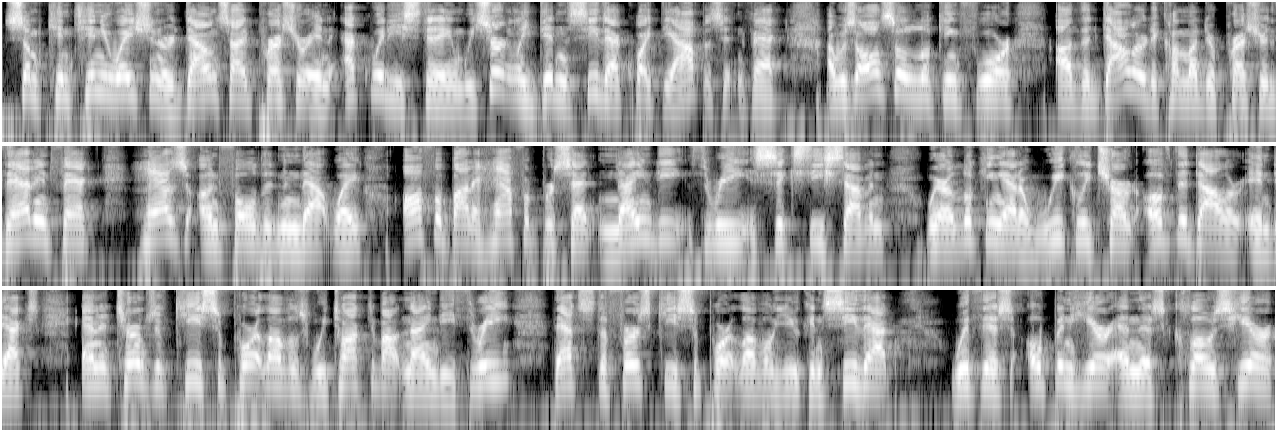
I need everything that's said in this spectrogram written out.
some continuation or downside pressure in equities today, and we certainly didn't see that, quite the opposite, in fact, I was also looking for uh, the dollar to come under pressure. That, in fact, has unfolded in that way, off about a half a percent, 93.67. We are looking at a weekly chart of the dollar index. And in terms of key support levels, we talked about 93. That's the first key support level. You can see that with this open here and this close here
